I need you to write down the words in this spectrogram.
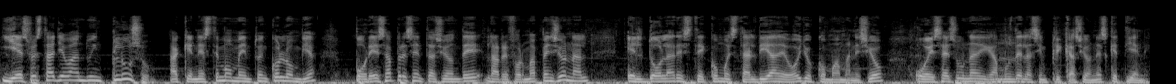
y eso está llevando incluso a que en este momento en Colombia, por esa presentación de la reforma pensional, el dólar esté como está el día de hoy o como amaneció, o esa es una, digamos, de las implicaciones que tiene.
